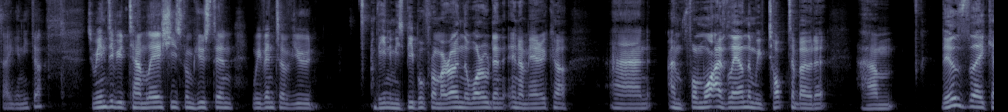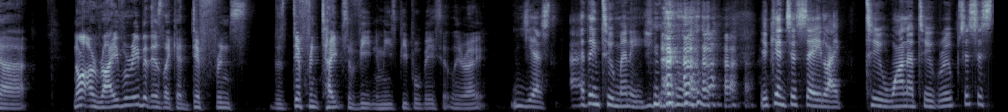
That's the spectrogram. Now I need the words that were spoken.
Saigonita. So we interviewed Tam Le, she's from Houston. We've interviewed Vietnamese people from around the world and in America. And and from what I've learned and we've talked about it, um, there's like a not a rivalry, but there's like a difference. There's different types of Vietnamese people basically, right? yes. I think too many. you can't just say like to one or two groups. It's just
